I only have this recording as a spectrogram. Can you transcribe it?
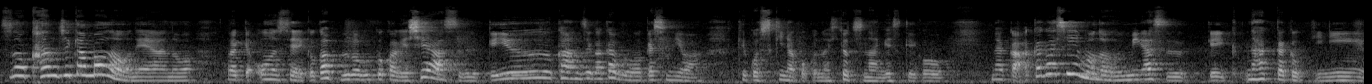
その感じたものをねあのこうやって音声とかブログとかでシェアするっていう感じが多分私には結構好きなことの一つなんですけどなんか新しいものを生み出すってなった時に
